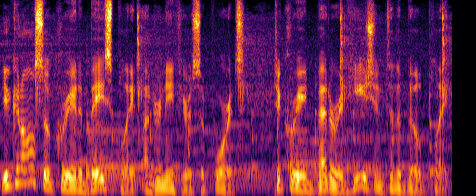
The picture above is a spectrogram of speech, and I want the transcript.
You can also create a base plate underneath your supports to create better adhesion to the build plate.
